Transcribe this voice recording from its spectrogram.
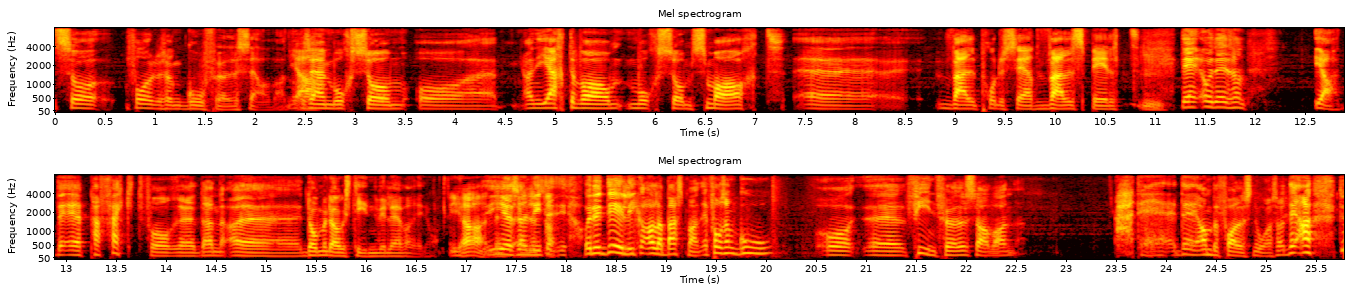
så får du sånn god følelse av han. Ja. Og så er han morsom, og eh, han er hjertevarm, morsom, smart. Eh, velprodusert, velspilt. Mm. Det, og det er sånn Ja, det er perfekt for den uh, dommedagstiden vi lever i nå. Ja, Det gir sånn det er lite, sant. og det er det jeg liker aller best med han. Jeg får sånn god og eh, fin følelse av han. Ah, det, det anbefales nå, altså. Det er, du,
